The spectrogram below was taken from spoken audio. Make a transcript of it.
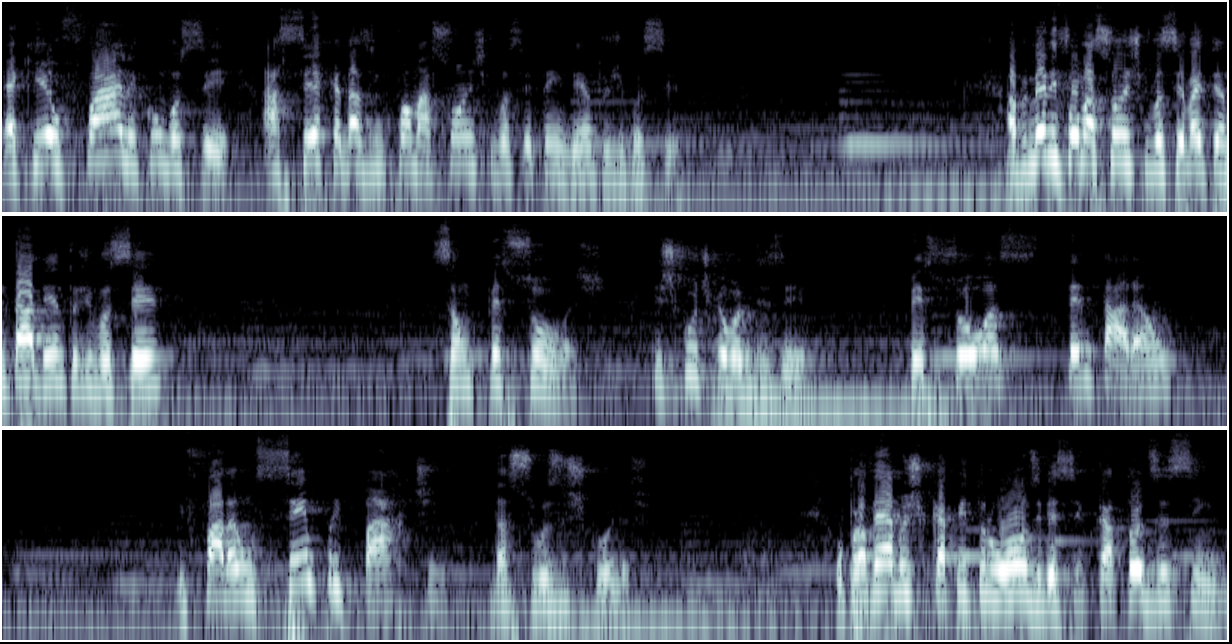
é que eu fale com você acerca das informações que você tem dentro de você. A primeira informação que você vai tentar dentro de você são pessoas. Escute o que eu vou lhe dizer. Pessoas tentarão e farão sempre parte das suas escolhas. O Provérbios capítulo 11, versículo 14 diz assim:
